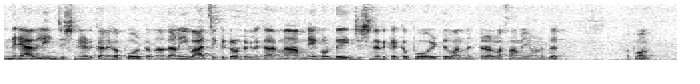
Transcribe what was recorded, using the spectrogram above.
ഇന്ന് രാവിലെ ഇഞ്ചക്ഷൻ എടുക്കാനൊക്കെ പോയിട്ട് വന്നത് അതാണ് ഈ വാച്ച് കിട്ടുകൊണ്ടിരിക്കുന്നത് കാരണം അമ്മയെ കൊണ്ട് ഇഞ്ചക്ഷൻ എടുക്കൊക്കെ പോയിട്ട് വന്നിട്ടുള്ള സമയമാണിത്. അപ്പോൾ ആഹ്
